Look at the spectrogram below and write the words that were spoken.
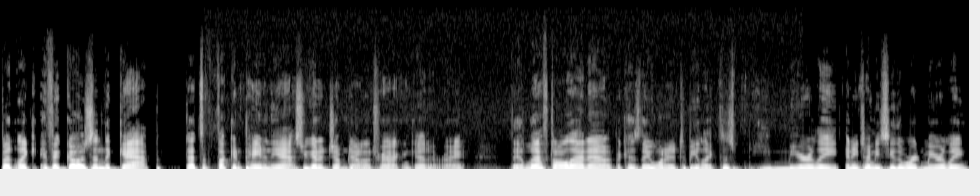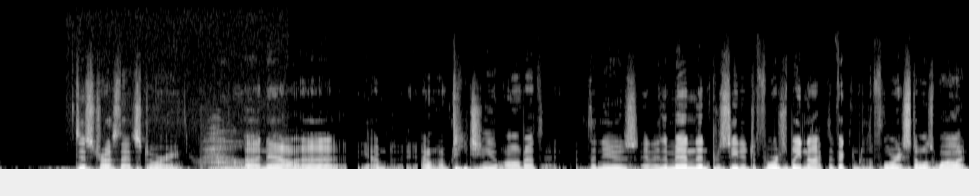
But like if it goes in the gap, That's a fucking pain in the ass. You got to jump down on the track and get it right. They left all that out because they wanted it to be like this. He merely. Anytime you see the word merely, distrust that story. Wow. Uh, now, uh, I'm, I don't, I'm teaching you all about the, the news, and the men then proceeded to forcibly knock the victim to the floor. He stole his wallet.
